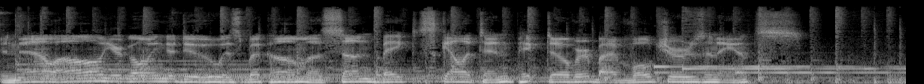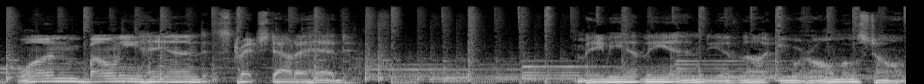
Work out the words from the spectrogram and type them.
And now all you're going to do is become a sun baked skeleton picked over by vultures and ants one bony hand stretched out ahead. Maybe at the end you thought you were almost home.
